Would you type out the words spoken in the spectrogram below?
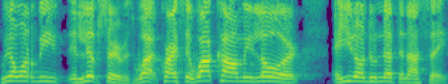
We don't want to be in lip service. Why, Christ said, "Why call me Lord and you don't do nothing I say?"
